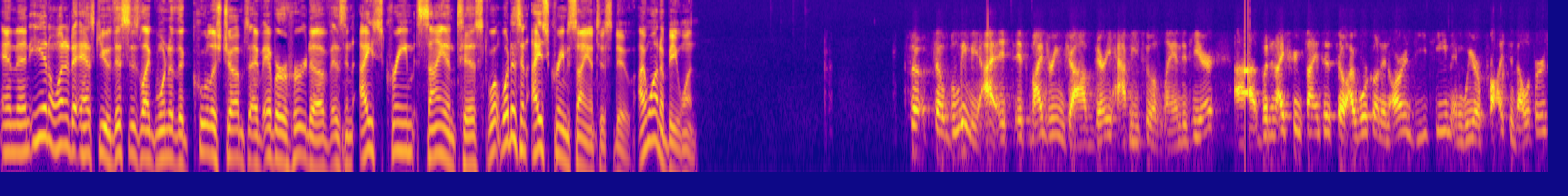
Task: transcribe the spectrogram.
And then, Ian, I wanted to ask you this is like one of the coolest jobs I've ever heard of as an ice cream scientist. What, what does an ice cream scientist do? I want to be one. So, so believe me, I, it's, it's my dream job. Very happy to have landed here. Uh, but an ice cream scientist, so I work on an R&D team, and we are product developers.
